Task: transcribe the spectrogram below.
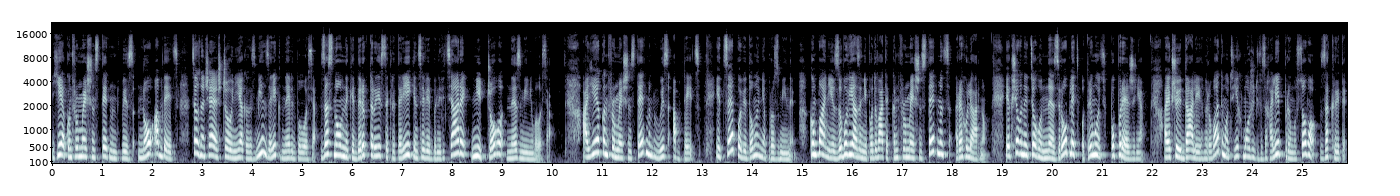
є Confirmation Statement with No Updates. Це означає, що ніяких змін за рік не відбулося. Засновники, директори, секретарі, кінцеві бенефіціари нічого не змінювалося. А є Confirmation Statement with Updates. І це повідомлення про зміни. Компанії зобов'язані подавати Confirmation Statements регулярно. Якщо вони цього не зроблять, отримують попередження. А якщо і далі ігноруватимуть, їх можуть взагалі примусово закрити.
